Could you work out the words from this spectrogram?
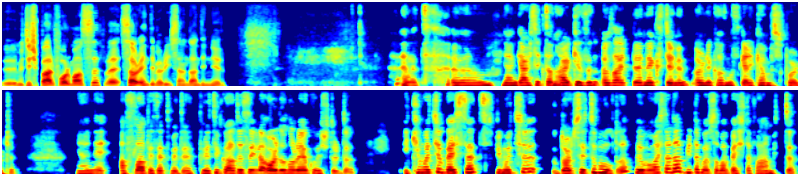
müthiş performansı ve Sir Andy Murray'i senden dinleyelim. Evet, yani gerçekten herkesin özellikle Next Gen'in örnek alması gereken bir sporcu. Yani asla pes etmedi. Pratik kadrosuyla oradan oraya koşturdu. İki maçı 5 set, bir maçı 4 seti buldu. Ve bu maçlardan bir de böyle sabah 5'te falan bitti.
